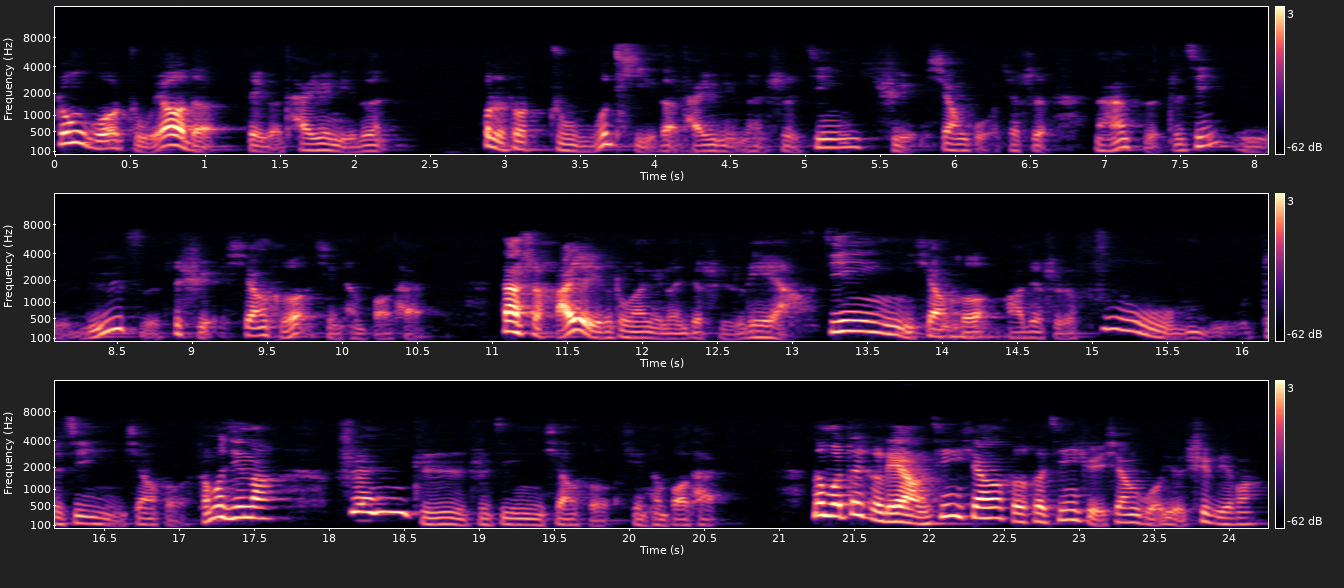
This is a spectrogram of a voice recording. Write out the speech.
中国主要的这个胎孕理论，或者说主体的胎孕理论是精血相裹，就是男子之精与女子之血相合形成胞胎。但是还有一个重要理论就是两精相合啊，就是父母之精相合，什么精呢？生殖之精相合形成胞胎。那么这个两精相合和精血相裹有区别吗？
